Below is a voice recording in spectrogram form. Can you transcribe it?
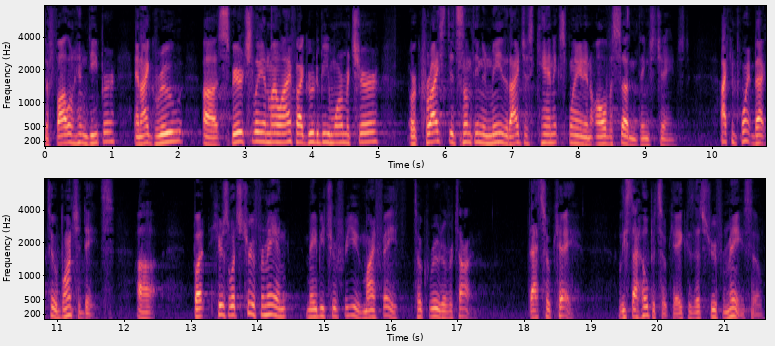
to follow Him deeper and I grew uh, spiritually in my life. I grew to be more mature, or Christ did something in me that I just can't explain, and all of a sudden things changed. I can point back to a bunch of dates. Uh, but here's what's true for me, and may be true for you. My faith took root over time. That's okay. At least I hope it's okay, because that's true for me. So.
